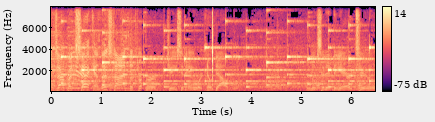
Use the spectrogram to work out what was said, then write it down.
Up at second. This time the throw. Jason Heyward, no doubt. Lifts it in the air to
